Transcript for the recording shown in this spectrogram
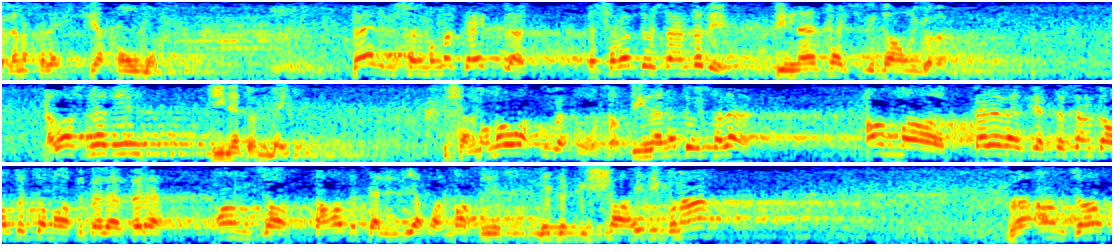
belə məsələ hissiyyatla olmur. Bəli, müsəlmanlar zəifdirlər və səbəb də özlərindədir, dinlərin təqsirliklər onu görə. Əlaç nədir? Dinə dönmək. Müsəlmanlar o vaxt qüvvətli olacaq. Dinlərinə döysələr, Amma belə vəziyyətdə sən qaldır cəmatı belə, belə ancaq daha da dəlilli aparmaqdır. Necə bir şahidi buna və ancaq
